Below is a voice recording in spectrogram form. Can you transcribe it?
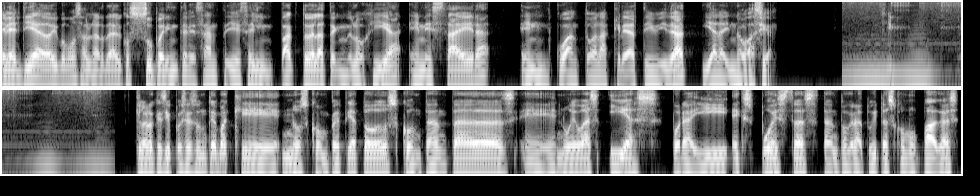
En el día de hoy vamos a hablar de algo súper interesante y es el impacto de la tecnología en esta era en cuanto a la creatividad y a la innovación. Claro que sí, pues es un tema que nos compete a todos con tantas eh, nuevas IAs por ahí expuestas, tanto gratuitas como pagas,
